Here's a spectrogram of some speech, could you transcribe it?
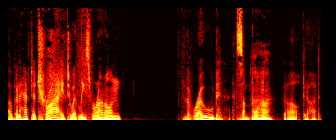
I'm gonna have to try to at least run on the road at some point. Uh-huh. Oh god.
